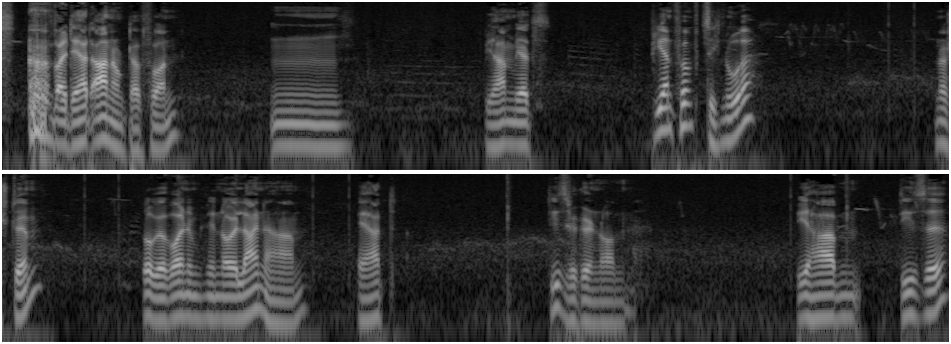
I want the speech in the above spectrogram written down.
weil der hat Ahnung davon. Hm, wir haben jetzt 54 nur. Das stimmt. So, wir wollen nämlich eine neue Leine haben. Er hat diese genommen. Wir haben diese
